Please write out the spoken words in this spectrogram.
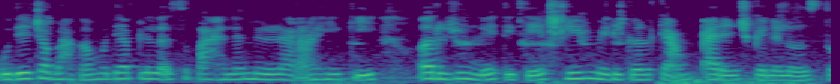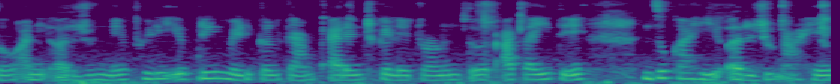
उद्याच्या भागामध्ये आपल्याला असं पाहायला मिळणार आहे की अर्जुनने तिथे फ्री मेडिकल कॅम्प अरेंज केलेलं असतं आणि अर्जुनने free free medical camp arrange केल्याच्यानंतर आता इथे जो काही अर्जुन आहे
